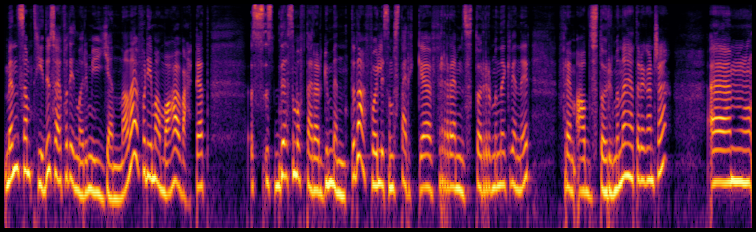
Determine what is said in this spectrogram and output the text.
Men samtidig så har jeg fått innmari mye igjen av det, fordi mamma har vært et det som ofte er argumentet da, for liksom sterke, fremstormende kvinner. Fremadstormende, heter det kanskje. Um,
